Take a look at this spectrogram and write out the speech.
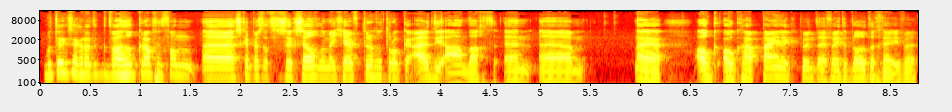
moet ik zeggen dat ik het wel heel krap vind van Schippers... dat ze zichzelf een beetje heeft teruggetrokken uit die aandacht. En um, nou ja, ook, ook haar pijnlijke punten heeft weten bloot te geven.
